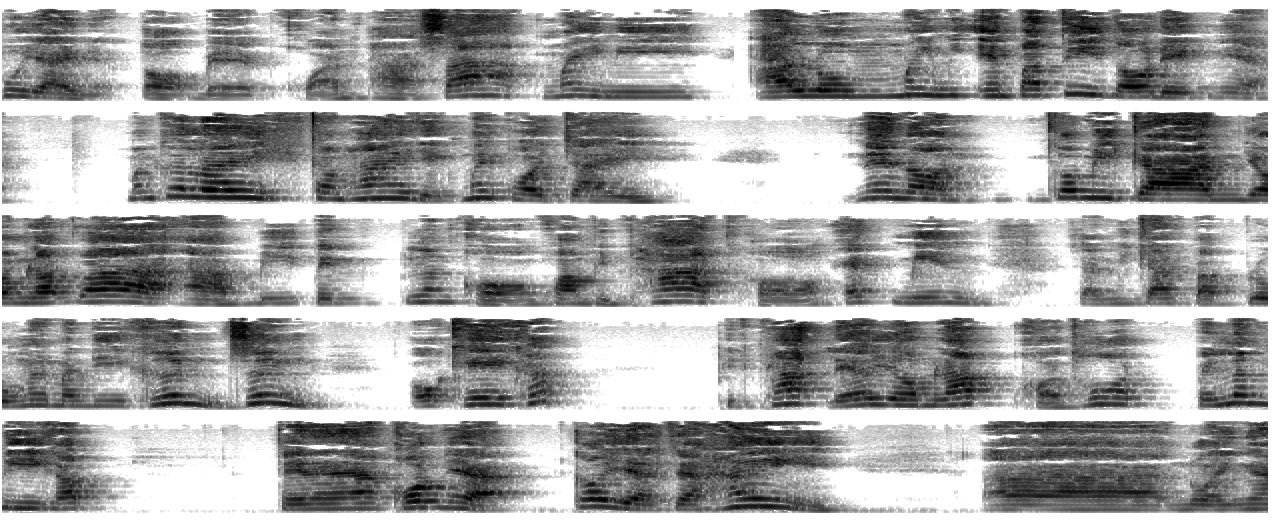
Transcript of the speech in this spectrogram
ผู้ใหญ่เนี่ยตอบแบบขวานผ่าซากไม่มีอารมณ์ไม่มีเอมพัตตีต่อเด็กเนี่ยมันก็เลยทำให้เด็กไม่พอใจ แน่นอนก็มีการยอมรับว่าอาจมีเป็นเรื่องของความผิดพลาดของแอดมินจะมีการปรับปรุงให้มันดีขึ้น ซึ่งโอเคครับ ผิดพลาดแล้วยอมรับขอโทษเป็นเรื่องดีครับ แต่ในอนาคตเนี่ยก็อยากจะให้หน่วยง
